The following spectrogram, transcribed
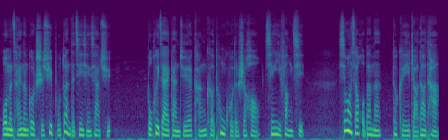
我们才能够持续不断的进行下去，不会在感觉坎坷痛苦的时候轻易放弃。希望小伙伴们都可以找到它。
